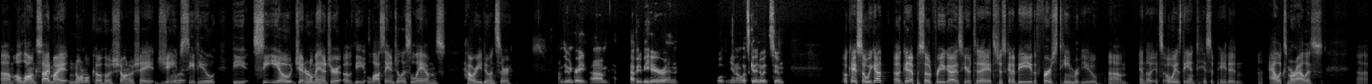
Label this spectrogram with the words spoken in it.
um, alongside my normal co host, Sean O'Shea, James Seafew, the CEO, General Manager of the Los Angeles Lambs. How are you doing, sir? I'm doing great. Um, happy to be here, and well, you know, let's get into it soon. Okay, so we got a good episode for you guys here today. It's just going to be the first team review, um, and the, it's always the anticipated uh, Alex Morales, uh,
